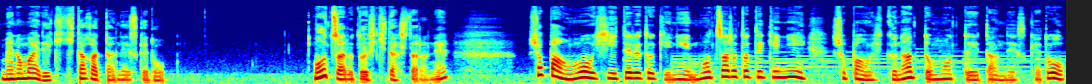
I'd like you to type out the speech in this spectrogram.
目の前で聴きたかったんですけどモーツァルトを弾き出したらねショパンを弾いてる時にモーツァルト的にショパンを弾くなって思っていたんですけど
